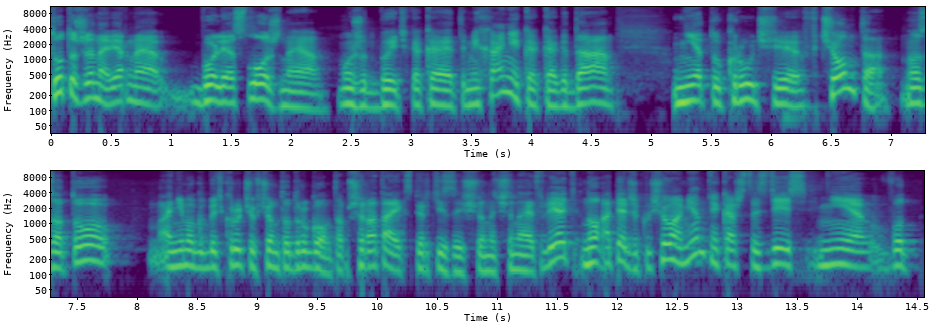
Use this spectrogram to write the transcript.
Тут уже, наверное, более сложная может быть какая-то механика, когда нету круче в чем-то, но зато они могут быть круче в чем-то другом. Там широта экспертизы еще начинает влиять. Но, опять же, ключевой момент, мне кажется, здесь не вот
